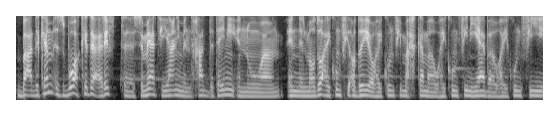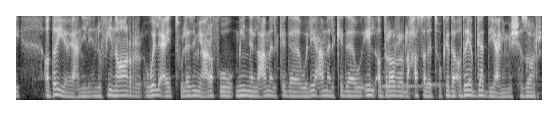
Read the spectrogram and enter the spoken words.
بعد كام أسبوع كده عرفت سمعت يعني من حد تاني إنه إن الموضوع هيكون فيه قضية وهيكون فيه محكمة وهيكون فيه نيابة وهيكون فيه قضية يعني لأنه في نار ولعت ولازم يعرفوا مين اللي عمل كده وليه عمل كده وإيه الأضرار اللي حصلت وكده. قضية بجد يعني مش هزار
